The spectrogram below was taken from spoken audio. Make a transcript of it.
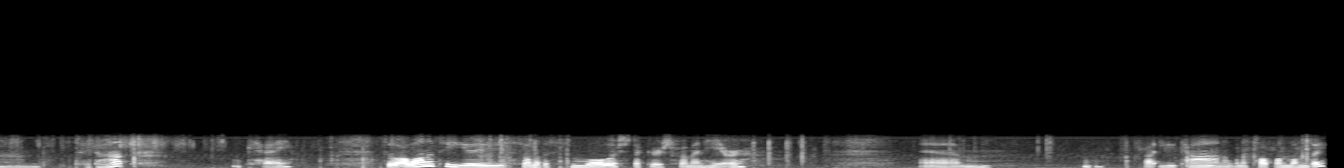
and do that. Okay. So I wanted to use some of the smaller stickers from in here. Um, that you can. I'm going to pop on Monday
